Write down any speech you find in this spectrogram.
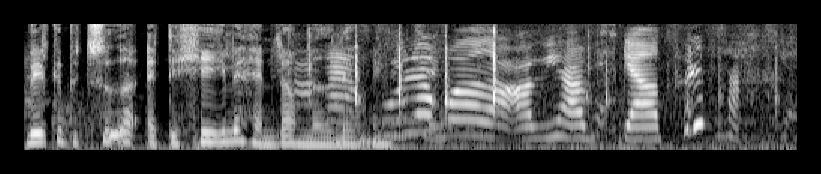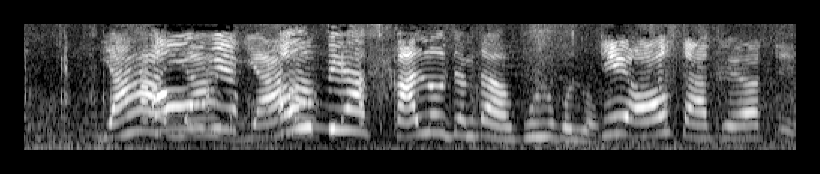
hvilket betyder, at det hele handler om madlavning. Og vi har skåret pølser. Ja, og, ja, vi, ja. og vi har skrællet den der guldrødder. Det er os, der har gjort det.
